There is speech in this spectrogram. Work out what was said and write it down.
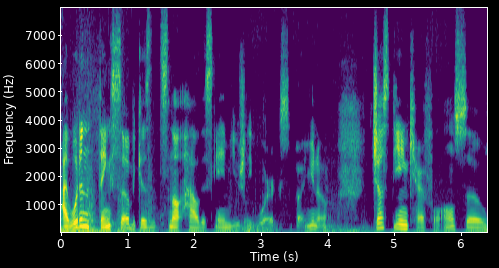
I wouldn't think so because it's not how this game usually works. But you know, just being careful. Also,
